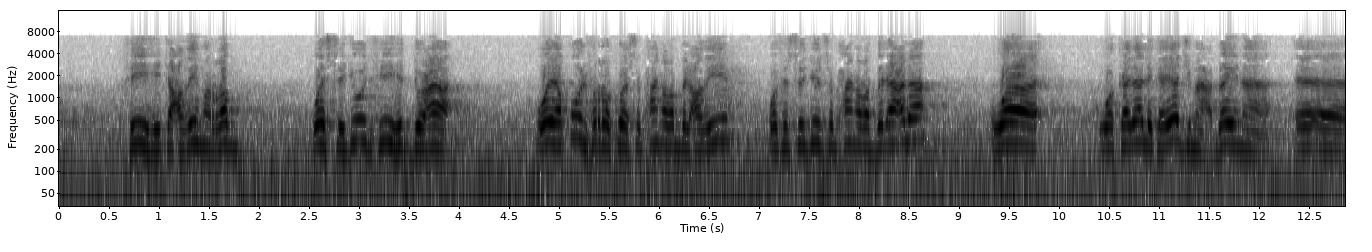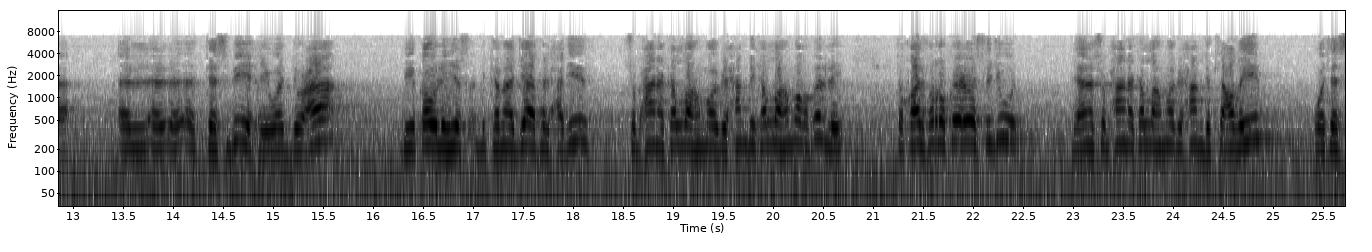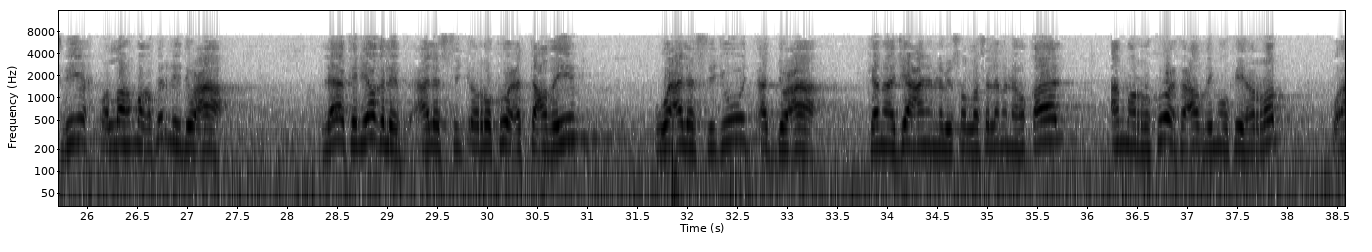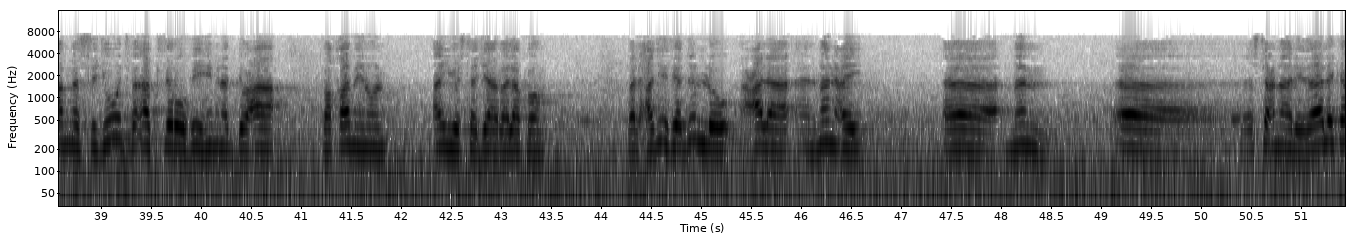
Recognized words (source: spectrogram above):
فيه تعظيم الرب والسجود فيه الدعاء. ويقول في الركوع سبحان رب العظيم وفي السجود سبحان رب الأعلى و وكذلك يجمع بين التسبيح والدعاء بقوله كما جاء في الحديث سبحانك اللهم وبحمدك اللهم اغفر لي. تقال في الركوع والسجود. لأن سبحانك اللهم وبحمدك تعظيم وتسبيح واللهم اغفر لي دعاء. لكن يغلب على الركوع التعظيم وعلى السجود الدعاء. كما جاء عن النبي صلى الله عليه وسلم أنه قال أما الركوع فعظموا فيه الرب وأما السجود فأكثروا فيه من الدعاء. فقمن أن يستجاب لكم. فالحديث يدل على المنع آه، من آه، استعمال ذلك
